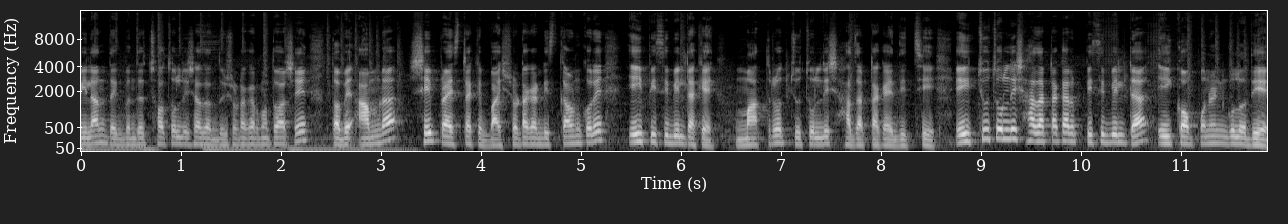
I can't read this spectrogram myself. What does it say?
মিলান, দেখবেন যে ছচল্লিশ হাজার দুশো টাকার মতো আসে। তবে আমরা সেই প্রাইসটাকে বাইশশো টাকা ডিসকাউন্ট করে এই পিসি বিলটাকে মাত্র চুচল্লিশ হাজার টাকায় দিচ্ছি। এই চুচল্লিশ হাজার টাকার পিসি বিলটা এই কম্পোনেন্টগুলো দিয়ে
